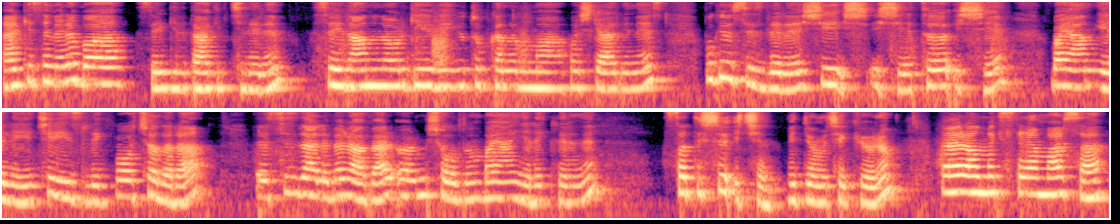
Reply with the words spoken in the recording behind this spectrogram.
Herkese merhaba sevgili takipçilerim. Sevda'nın Örgü ve YouTube kanalıma hoş geldiniz. Bugün sizlere şiş işi, tığ işi, bayan yeleği, çeyizlik, bohçalara e, sizlerle beraber örmüş olduğum bayan yeleklerinin satışı için videomu çekiyorum. Eğer almak isteyen varsa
